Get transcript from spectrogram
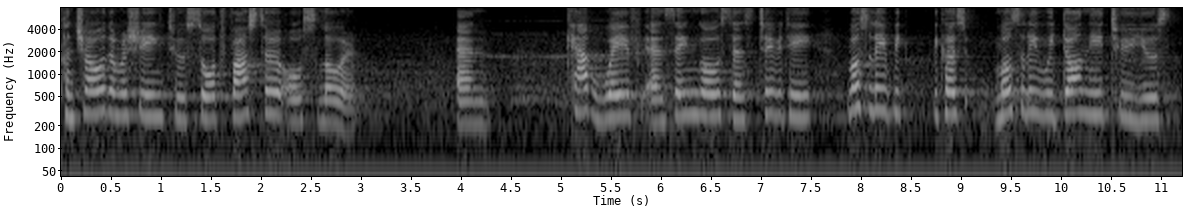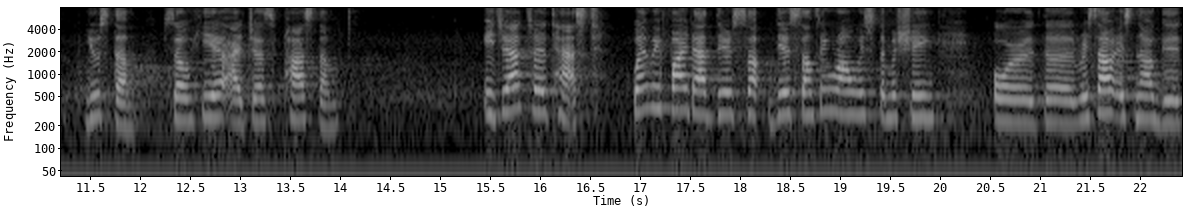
control the machine to sort faster or slower. And cap wave and single sensitivity, mostly be because mostly we don't need to use, use them. So here I just pass them. Ejector test. When we find that there's, so, there's something wrong with the machine or the result is not good,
